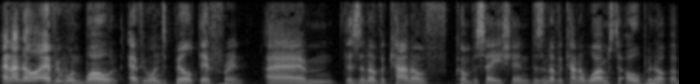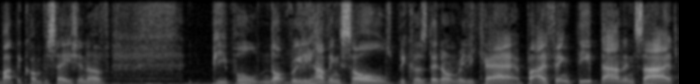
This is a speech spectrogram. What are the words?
And I know everyone won't. Everyone's built different. Um, there's another kind of conversation, there's another kind of worms to open up about the conversation of people not really having souls because they don't really care. But I think deep down inside,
